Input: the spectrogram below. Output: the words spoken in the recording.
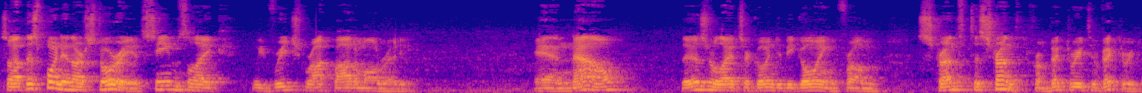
So at this point in our story, it seems like we've reached rock bottom already. And now the Israelites are going to be going from strength to strength, from victory to victory.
